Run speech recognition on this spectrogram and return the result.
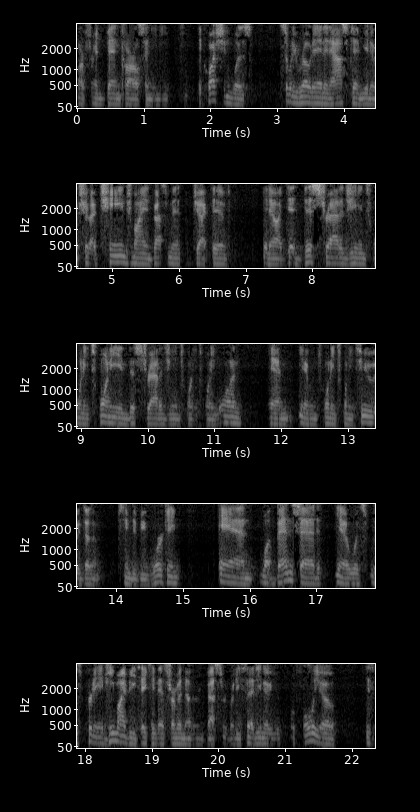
our friend Ben Carlson, and he, the question was somebody wrote in and asked him, you know, should I change my investment objective? You know, I did this strategy in 2020 and this strategy in 2021, and you know, in 2022 it doesn't seem to be working. And what Ben said, you know, was was pretty, and he might be taking this from another investor, but he said, you know, your portfolio is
